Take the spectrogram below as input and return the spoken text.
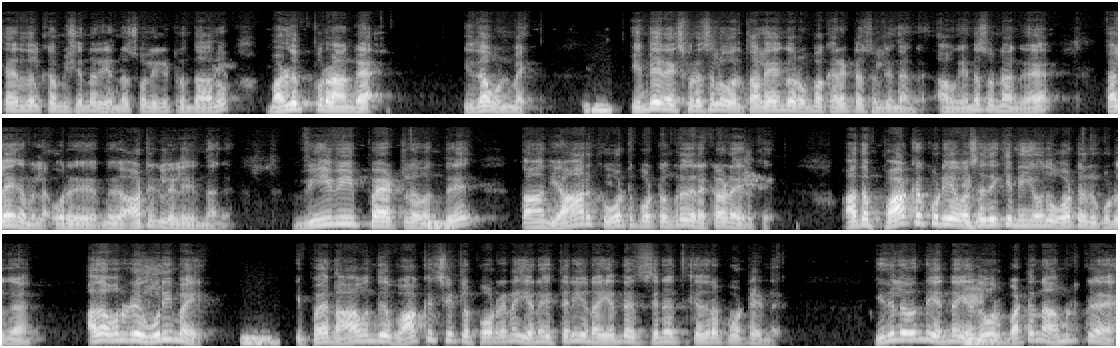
தேர்தல் கமிஷனர் என்ன சொல்லிக்கிட்டு இருந்தாலும் மழுப்புறாங்க. இதுதான் உண்மை. இந்தியன் எக்ஸ்பிரஸ்ல ஒரு தலையங்க ரொம்ப கரெக்டா சொல்லியிருந்தாங்க. அவங்க என்ன சொன்னாங்க? தலையங்கம் இல்லை ஒரு ஆர்டிகல் எழுதியிருந்தாங்க. விவிபேட்ல வந்து தான் யாருக்கு ஓட்டு போட்டோங்கிறது ரெக்கார்ட் ஆயிருக்கு. அதை பார்க்கக்கூடிய வசதிக்கு நீங்க வந்து ஓட்டர் கொடுங்க. அது அவனுடைய உரிமை. இப்ப நான் வந்து வாக்குச்சீட்டுல போடுறேன்னா எனக்கு தெரியும் நான் எந்த சின்னத்துக்கு எதிராக போட்டேன்னு. இதுல வந்து என்ன ஏதோ ஒரு பட்டனை அமுட்டுறேன்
